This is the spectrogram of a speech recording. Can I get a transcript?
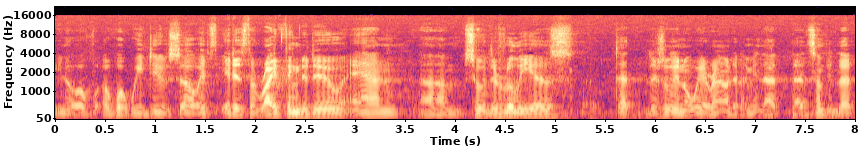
you know, of, of what we do. So it's, it is the right thing to do, and um, so there really is that there's really no way around it. I mean, that that's something that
